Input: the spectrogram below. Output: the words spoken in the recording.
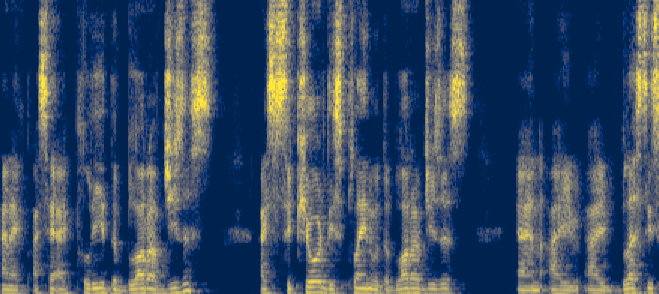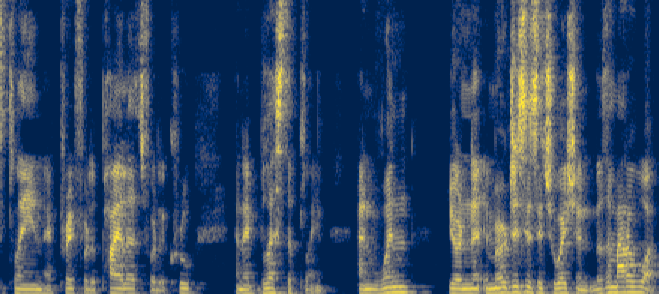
and I, I say i plead the blood of jesus. I secure this plane with the blood of jesus and i i bless this plane. I pray for the pilots for the crew and i bless the plane. And when you're in an emergency situation doesn't matter what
